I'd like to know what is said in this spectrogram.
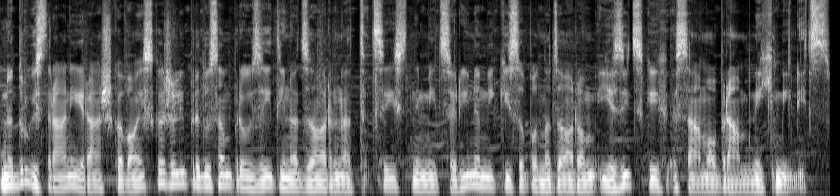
Na drugi strani iraška vojska želi predvsem prevzeti nadzor nad cestnimi carinami, ki so pod nadzorom jezidskih samoobrambnih milic.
